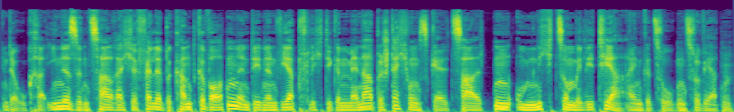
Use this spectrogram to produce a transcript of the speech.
In der Ukraine sind zahlreiche Fälle bekannt geworden, in denen wehrpflichtige Männer Bestechungsgeld zahlten, um nicht zum Militär eingezogen zu werden.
